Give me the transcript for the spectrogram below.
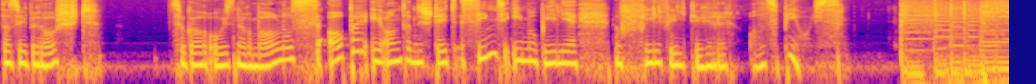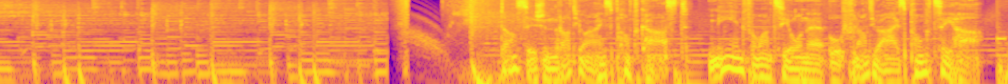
Das überrascht sogar uns Normalos. Aber in anderen Städten sind Immobilien noch viel, viel teurer als bei uns. Das ist ein Radio 1 Podcast. Mehr Informationen auf radio1.ch.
